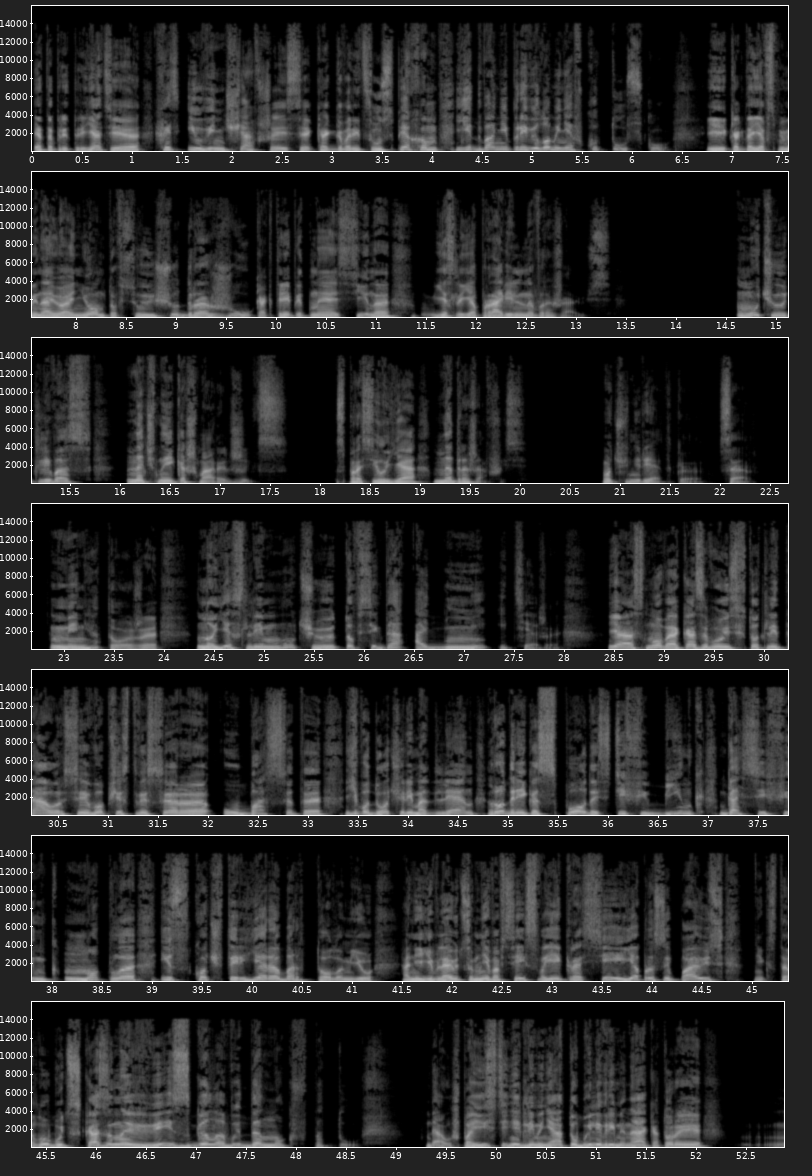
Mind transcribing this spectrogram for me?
Это предприятие, хоть и увенчавшееся, как говорится, успехом, едва не привело меня в кутузку. И когда я вспоминаю о нем, то все еще дрожу, как трепетная осина, если я правильно выражаюсь. «Мучают ли вас ночные кошмары, Дживс?» — спросил я, надрожавшись. «Очень редко, сэр. Меня тоже. Но если мучают, то всегда одни и те же». Я снова оказываюсь в Тотли Тауэрсе в обществе сэра У. Бассета, его дочери Мадлен, Родерика Спода, Стифи Бинг, Гасси Финк Нотла и скотч-терьера Бартоломью. Они являются мне во всей своей красе, и я просыпаюсь, не к столу, будь сказано, весь с головы до ног в поту. Да уж, поистине для меня то были времена, которые...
